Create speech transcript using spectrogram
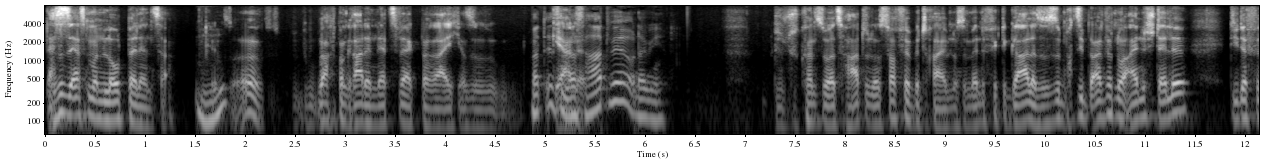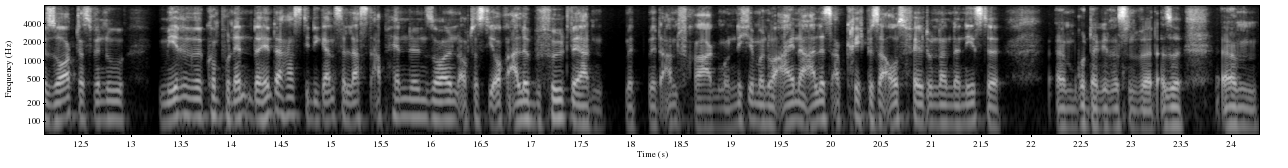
Das ist erstmal ein Load Balancer. Mhm. Also, das macht man gerade im Netzwerkbereich. Also Was ist gerne. das, Hardware oder wie? Das kannst du als Hardware oder Software betreiben. Das ist im Endeffekt egal. Also es ist im Prinzip einfach nur eine Stelle, die dafür sorgt, dass wenn du mehrere Komponenten dahinter hast, die die ganze Last abhändeln sollen, auch dass die auch alle befüllt werden mit, mit Anfragen und nicht immer nur einer alles abkriegt, bis er ausfällt und dann der nächste ähm, runtergerissen wird. Also ähm,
